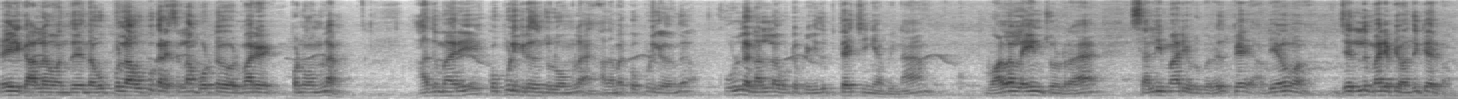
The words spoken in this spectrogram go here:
டெய்லி காலைல வந்து இந்த உப்புலாம் உப்பு கரைசல்லாம் போட்டு ஒரு மாதிரி பண்ணுவோம்ல. அது மாதிரி கொப்புளிக்கிறதுன்னு சொல்லுவோம்ல. அந்த மாதிரி கொப்புளிக்கிறது வந்து உள்ளே நல்லா விட்டு இப்படி இது தேய்ச்சிங்க அப்படின்னா வளலைன்னு சொல்கிற சளி மாதிரி இருக்கிறது பே அப்படியே ஜெல்லு மாதிரி அப்படியே வந்துகிட்டே இருக்கும்.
